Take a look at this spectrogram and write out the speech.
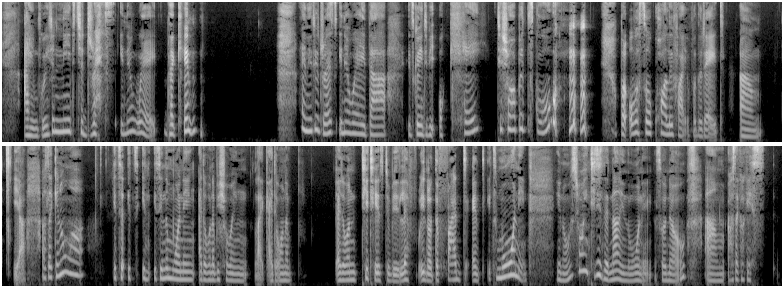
I am going to need to dress in a way that can. I need to dress in a way that it's going to be okay to show up at school, but also qualify for the date. Um, yeah, I was like, you know what? It's a, it's in it's in the morning. I don't want to be showing like I don't want to I don't want titties to be left, you know, the front, and it's morning, you know, showing titties at nine in the morning. So no, um, I was like, okay,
